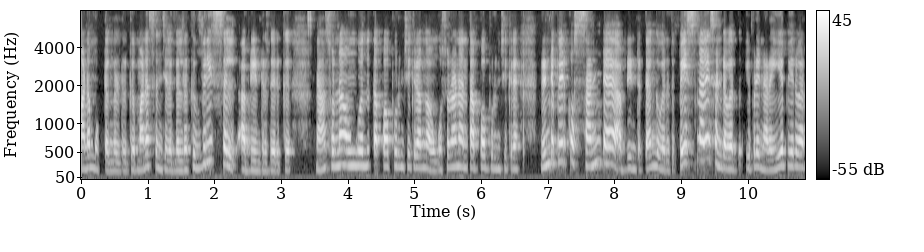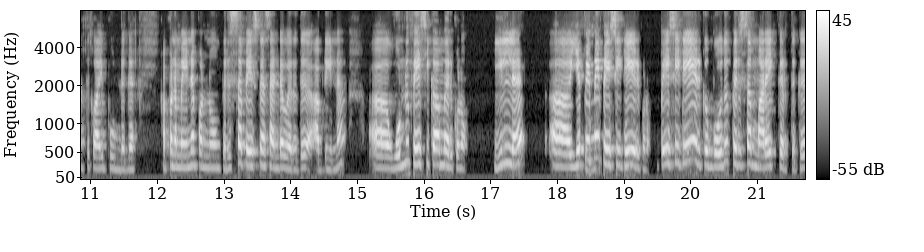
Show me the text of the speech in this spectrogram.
மனமுட்டங்கள் இருக்கு மனசஞ்சலங்கள் இருக்கு விரிசல் அப்படின்றது இருக்கு. நான் சொன்னா அவங்க வந்து தப்பா புரிஞ்சுக்கிறாங்க அவங்க சொன்னா நான் தப்பா புரிஞ்சுக்கிறேன். ரெண்டு பேருக்கும் சண்டை அப்படின்றது அங்க வருது. பேசினாலே சண்டை வருது. இப்படி நிறைய பேர் வரதுக்கு வாய்ப்பு உண்டுங்க. அப்ப நம்ம என்ன பண்ணோம் பெருசா பேசினா சண்டை வருது அப்படின்னா ஒண்ணு பேசிக்காம இருக்கணும். இல்ல எப்பயுமே பேசிட்டே இருக்கணும். பேசிட்டே இருக்கும்போது பெருசா மறைக்கிறதுக்கு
